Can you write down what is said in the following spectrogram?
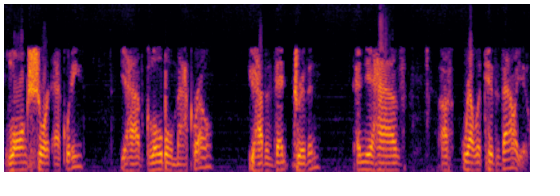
long short equity, you have global macro, you have event driven, and you have uh, relative value.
